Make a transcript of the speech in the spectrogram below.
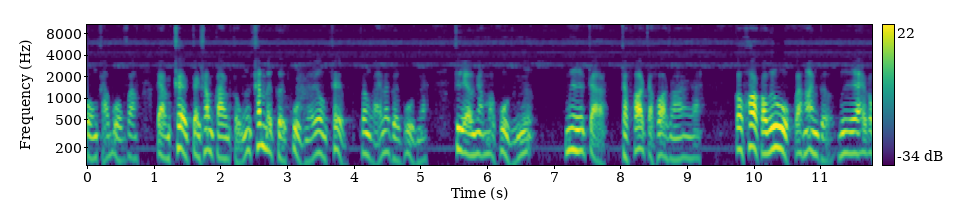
องค์สามองค์ฟังอย่างเทศใจช่ำกลางสงฆ์นี่ฉันไม่เคยพูดนะเรื่องเทศทั้งหลายไม่เคยพูดนะที่เรานำมาพูดอย่างนี้มือจะเฉพาะเฉพาะเท่านั้นนะก็พ่อกับลูกว่างั้นเถอะมืออะไรก็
